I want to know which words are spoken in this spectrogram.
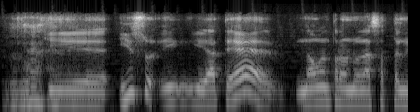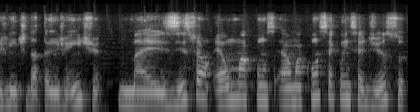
Porque isso, e, e, até não entrando nessa tangente da tangente, mas isso é, é, uma, é uma consequência disso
